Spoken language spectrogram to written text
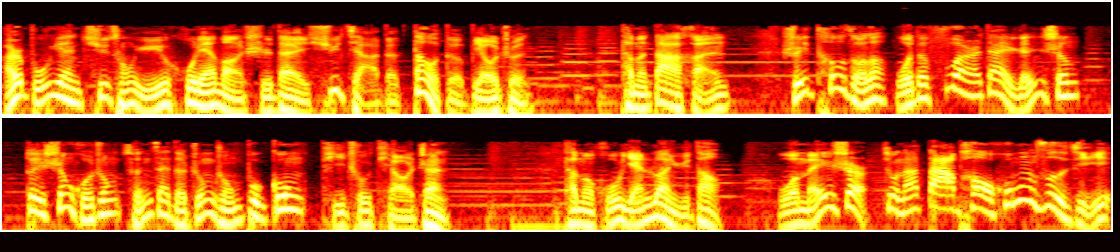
而不愿屈从于互联网时代虚假的道德标准。他们大喊：“谁偷走了我的富二代人生？”对生活中存在的种种不公提出挑战。他们胡言乱语道：“我没事就拿大炮轰自己。”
